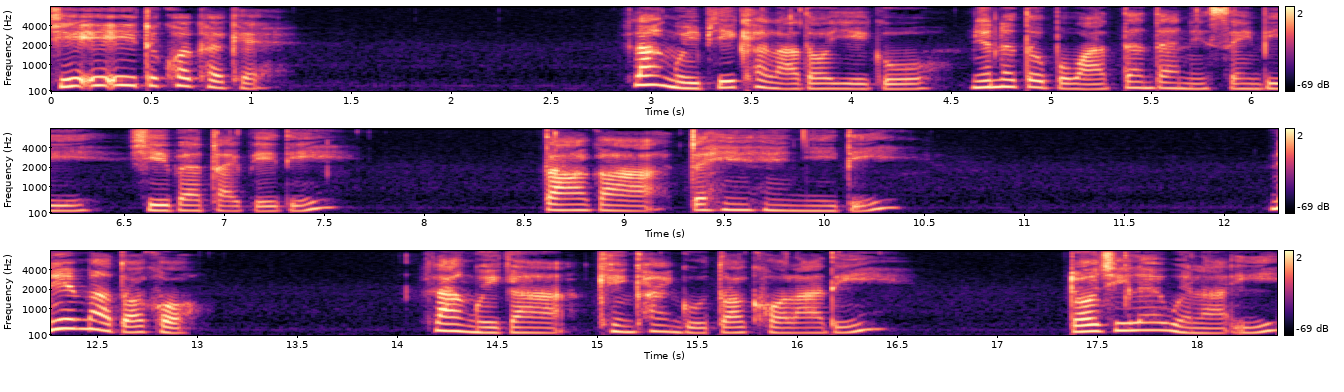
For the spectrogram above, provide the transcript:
ရေအေးအေးတစ်ခွက်ခတ်ခဲ့လှငွေပြေးခတ်လာသောရေကိုမျက်နှာတုပ်ပွားတန်တန်နှင့်စိမ့်ပြီးရေဘတ်တိုက်ပေးသည်သားကတဟင်းဟင်းညီးသည်နေမသွားခေါ်လှငွေကခင်ခိုင်ကိုသွားခေါ်လာသည်ဒေါ်ကြီးလဲဝင်လာ၏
